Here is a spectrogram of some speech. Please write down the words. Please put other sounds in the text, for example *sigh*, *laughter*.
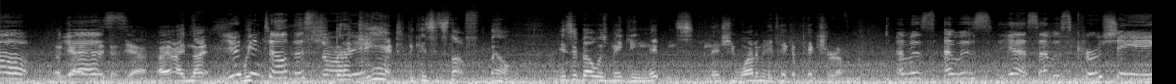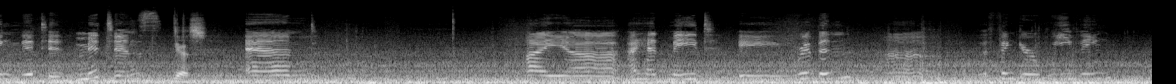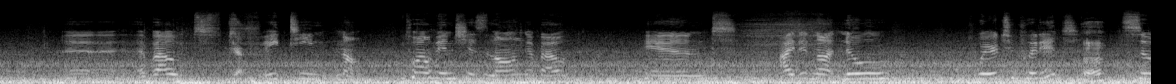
Oh, Okay. yes. Yeah. I, I'm not. You we- can tell this story. But I can't because it's not. Well, Isabel was making mittens, and then she wanted me to take a picture of them. I was, I was, yes, I was crocheting mitten, mittens, Yes. and I, uh, I had made a ribbon, finger weaving, uh, about Yeah. 18, no, 12 inches long, about, and I did not know where to put it. Uh huh. So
